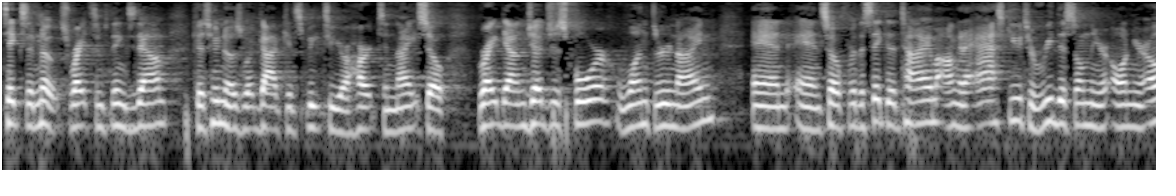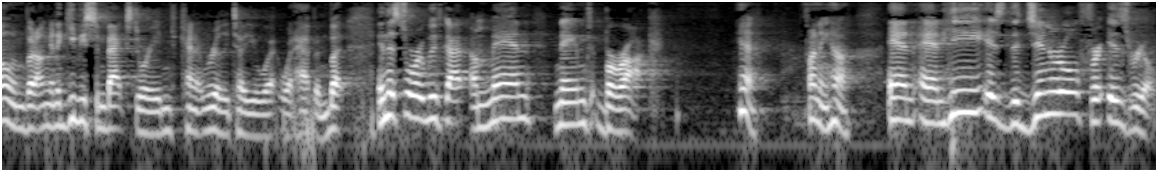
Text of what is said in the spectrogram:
Take some notes. Write some things down because who knows what God can speak to your heart tonight. So write down Judges 4, 1 through 9. And, and so, for the sake of the time, I'm going to ask you to read this on your, on your own, but I'm going to give you some backstory and kind of really tell you what, what happened. But in this story, we've got a man named Barak. Yeah, funny, huh? And, and he is the general for Israel.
